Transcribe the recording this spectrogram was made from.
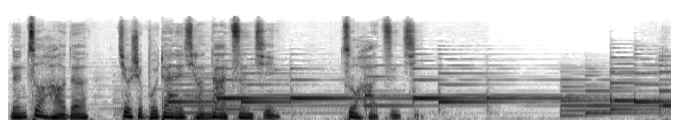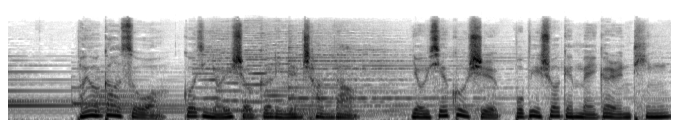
能做好的，就是不断的强大自己，做好自己。朋友告诉我，郭靖有一首歌里面唱到：“有些故事不必说给每个人听，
